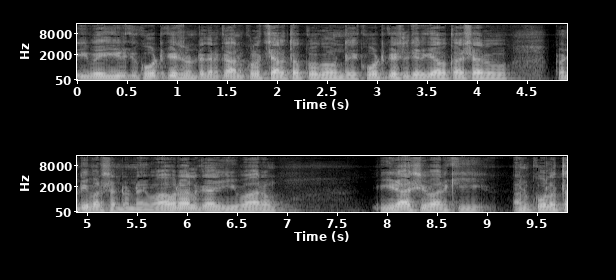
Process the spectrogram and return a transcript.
ఇవి వీరికి కోర్టు కేసులు ఉంటే కనుక అనుకూలత చాలా తక్కువగా ఉంది. కోర్టు కేసులు జరిగే అవకాశాలు ట్వంటీ పర్సెంట్ ఉన్నాయి. ఓవరాల్గా ఈ వారం ఈ రాశి వారికి అనుకూలత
